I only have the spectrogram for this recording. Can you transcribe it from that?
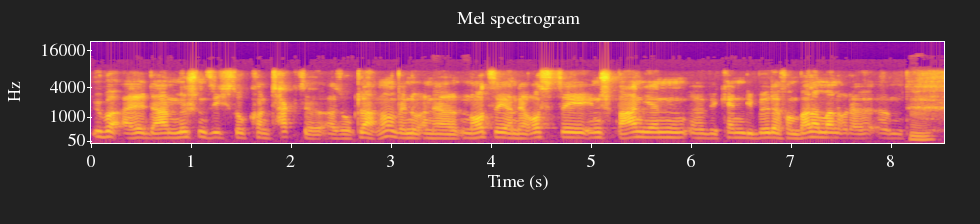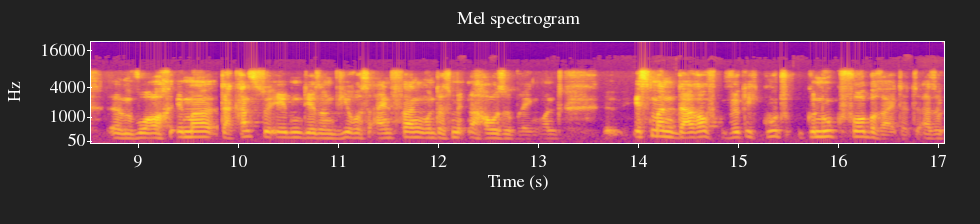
überall da mischen sich so Kontakte. Also klar, ne, wenn du an der Nordsee, an der Ostsee, in Spanien, äh, wir kennen die die Bilder von Ballermann oder ähm, mhm. ähm, wo auch immer, da kannst du eben dir so ein Virus einfangen und das mit nach Hause bringen. Und äh, ist man darauf wirklich gut genug vorbereitet? Also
